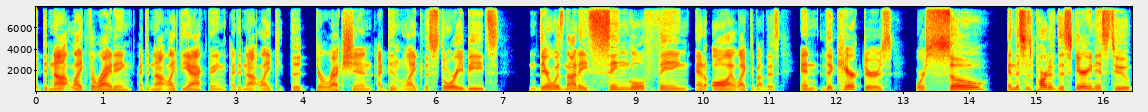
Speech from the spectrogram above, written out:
I did not like the writing. I did not like the acting. I did not like the direction. I didn't like the story beats. There was not a single thing at all I liked about this. And the characters were so, and this is part of the scariness too.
